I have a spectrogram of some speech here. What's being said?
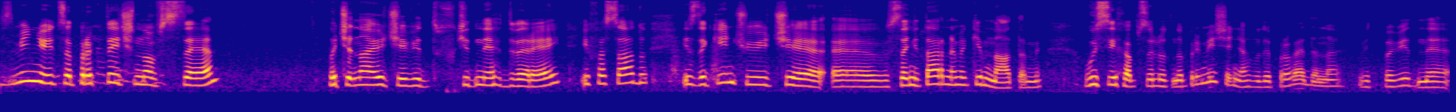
Ремонтується практично все, починаючи від вхідних дверей і фасаду і закінчуючи е, санітарними кімнатами. В усіх абсолютно приміщеннях буде проведено відповідне,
